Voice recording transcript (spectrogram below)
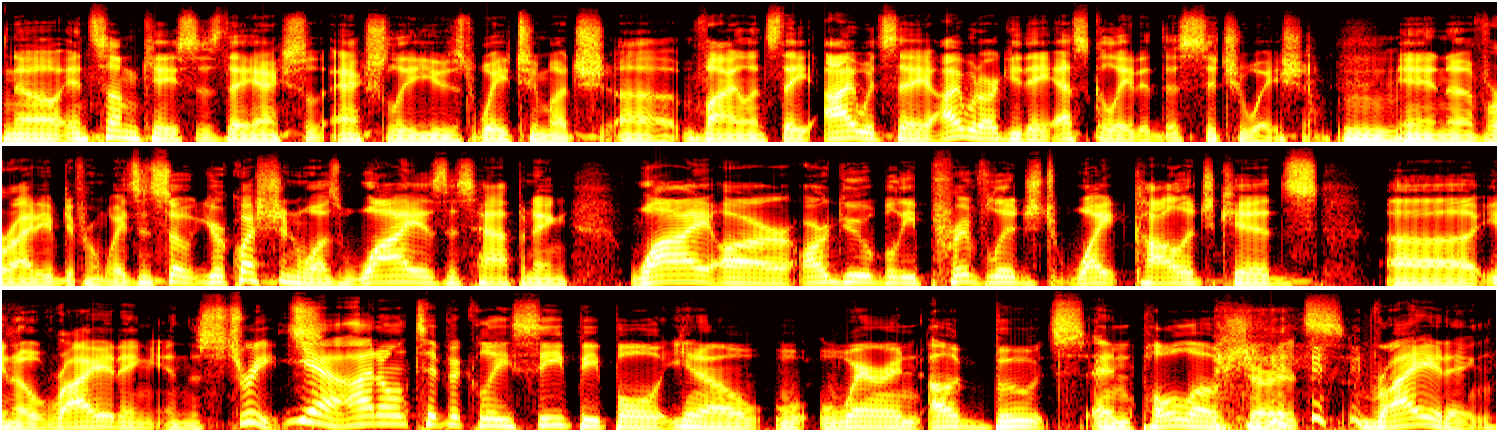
no. In some cases, they actually actually used way too much uh, violence. They, I would say, I would argue, they escalated this situation Mm. in a variety of different ways. And so, your question was, why is this happening? Why are arguably privileged white college kids, uh, you know, rioting in the streets? Yeah, I don't typically see people, you know, w- wearing UGG boots and polo shirts rioting.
